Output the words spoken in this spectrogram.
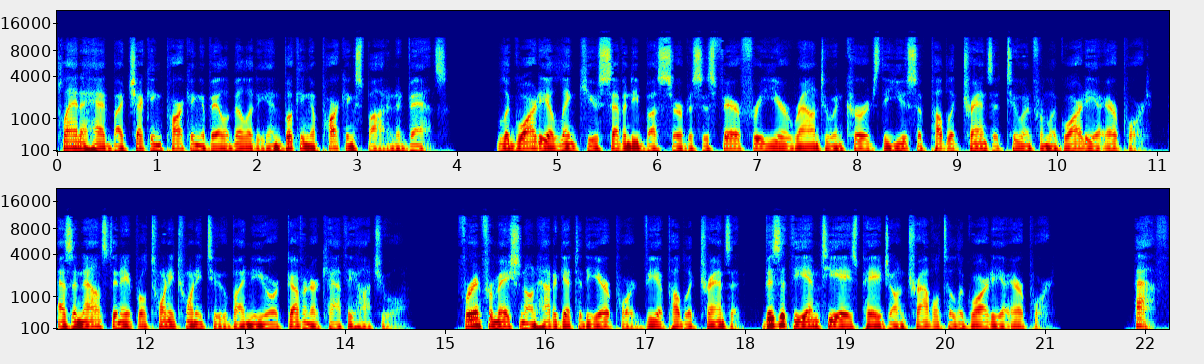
Plan ahead by checking parking availability and booking a parking spot in advance. LaGuardia Link Q70 bus service is fare free year round to encourage the use of public transit to and from LaGuardia Airport, as announced in April 2022 by New York Governor Kathy Hochul. For information on how to get to the airport via public transit, visit the MTA's page on Travel to LaGuardia Airport. Path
